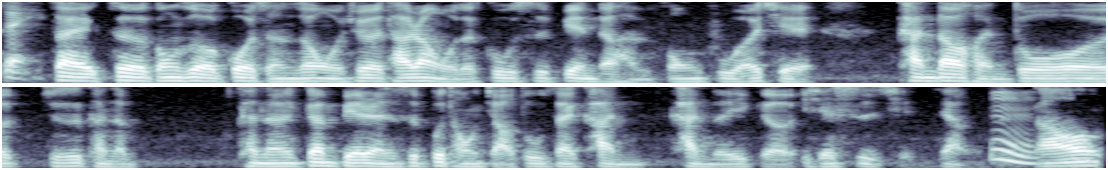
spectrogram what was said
对在这个工作的过程中，我觉得他让我的故事变得很丰富，而且看到很多就是可能可能跟别人是不同角度在看看的一个一些事情这样子。嗯然后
